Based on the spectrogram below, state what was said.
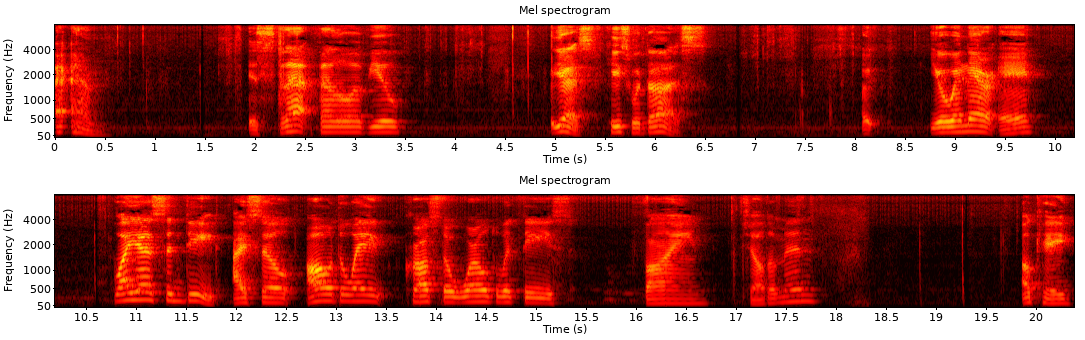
Ahem. Is that fellow of you? Yes, he's with us. Uh, you in there, eh? Why, yes, indeed. I sail all the way across the world with these fine gentlemen. Okay.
